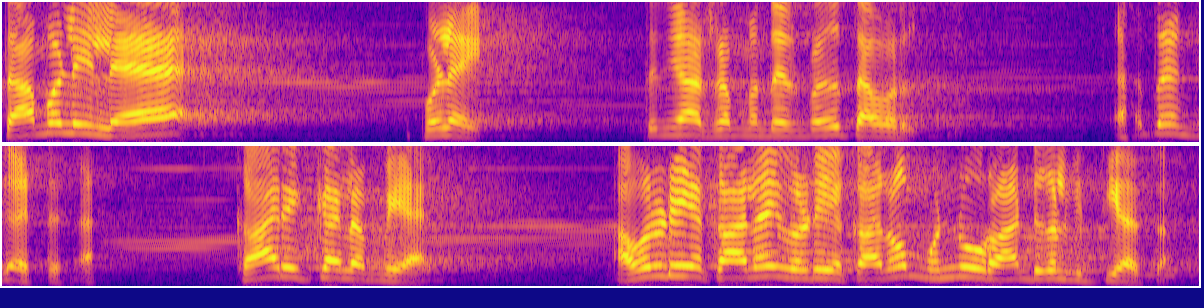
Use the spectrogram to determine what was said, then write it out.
தமிழில் பிழை. திருஞான சம்பந்தம் என்பது தவறு. அதான் கேட்டேன். காரைக்கால் அம்மையார். அவருடைய காலம் இவருடைய காலம் முந்நூறு ஆண்டுகள் வித்தியாசம்.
